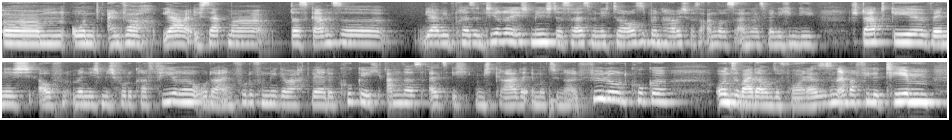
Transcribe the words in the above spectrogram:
ähm, und einfach, ja, ich sag mal, das Ganze ja, wie präsentiere ich mich? Das heißt, wenn ich zu Hause bin, habe ich was anderes an, als wenn ich in die Stadt gehe, wenn ich, auf, wenn ich mich fotografiere oder ein Foto von mir gemacht werde, gucke ich anders, als ich mich gerade emotional fühle und gucke und so weiter und so fort. Also es sind einfach viele Themen,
